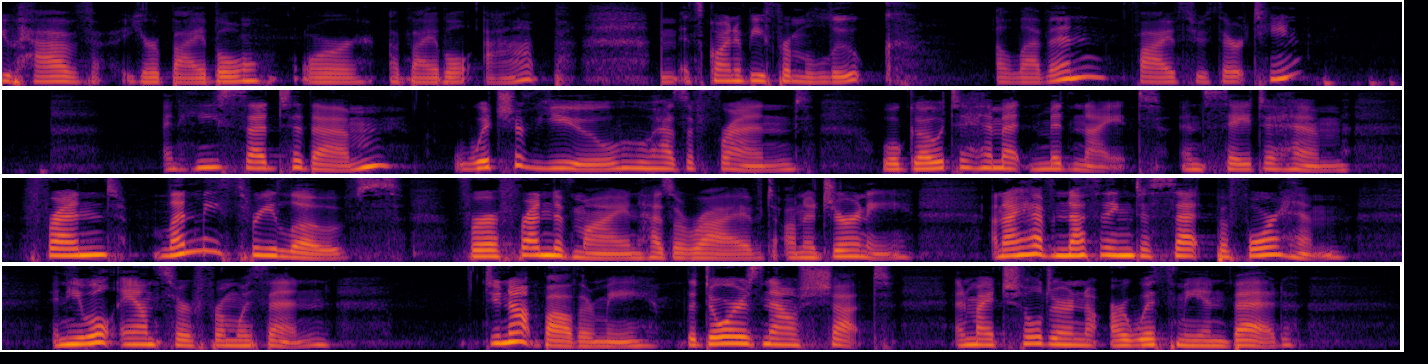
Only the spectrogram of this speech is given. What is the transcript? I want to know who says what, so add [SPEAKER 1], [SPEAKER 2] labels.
[SPEAKER 1] you have your Bible or a Bible app. Um, it's going to be from Luke 11, 5 through 13. And he said to them, Which of you who has a friend will go to him at midnight and say to him, Friend, lend me three loaves, for a friend of mine has arrived on a journey, and I have nothing to set before him? And he will answer from within, Do not bother me. The door is now shut, and my children are with me in bed.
